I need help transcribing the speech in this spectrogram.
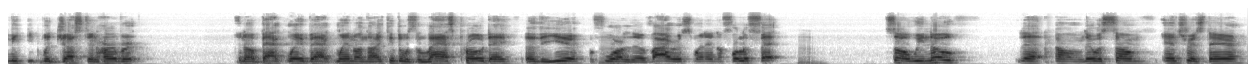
meet with Justin Herbert. You know, back way back when on the, I think it was the last pro day of the year before the virus went into full effect. So we know that um, there was some interest there.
